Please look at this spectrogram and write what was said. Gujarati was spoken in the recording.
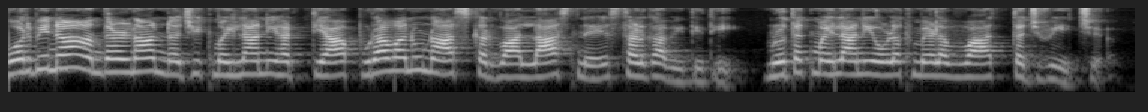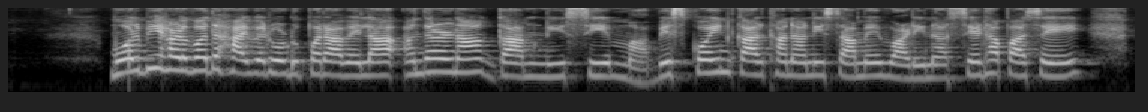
મોરબીના આંદરણા નજીક મહિલાની હત્યા, પુરાવાનું નાશ કરવા લાશને સળગાવી દીધી. મૃતક મહિલાની ઓળખ મેળવવા તજવીજ. મોરબી હળવદ હાઈવે રોડ ઉપર આવેલા અંદરણા ગામની સીમમાં બિસ્કોઇન કારખાનાની સામે વાડીના સેઢા પાસે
